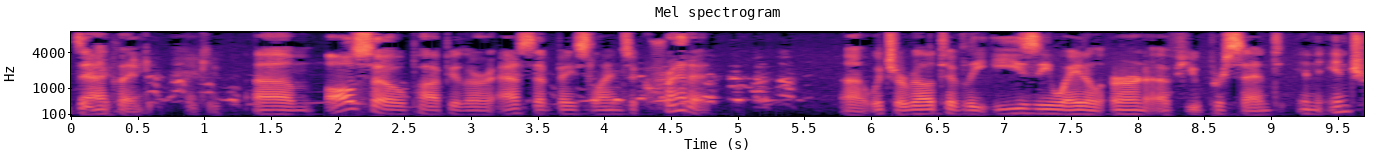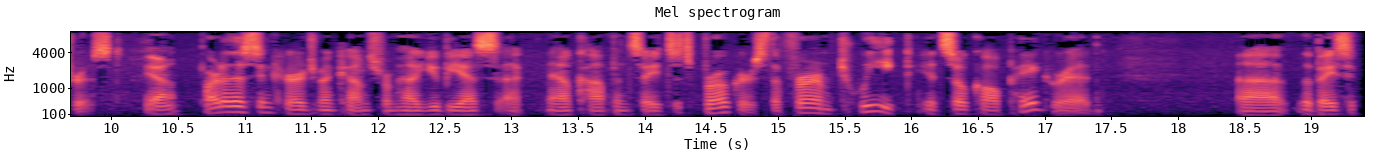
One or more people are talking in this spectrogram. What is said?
Exactly. Thank you. Um, also popular asset-based lines of credit, uh, which are relatively easy way to earn a few percent in interest. Yeah. Part of this encouragement comes from how UBS uh, now compensates its brokers. The firm tweaked its so-called pay grid Uh, the basic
